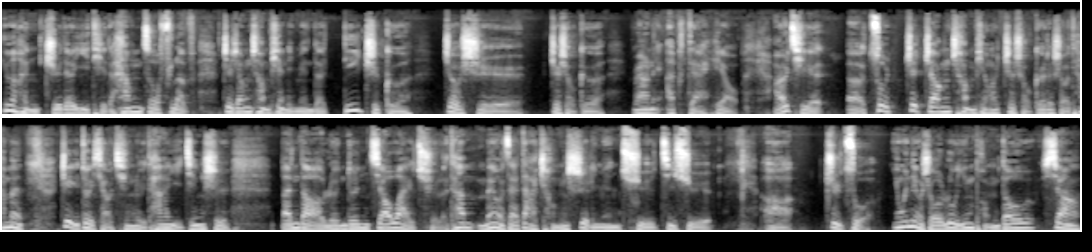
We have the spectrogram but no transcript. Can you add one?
因为很值得一提的《Hounds of Love》这张唱片里面的第一支歌就是这首歌《Running Up That Hill》，而且呃，做这张唱片和这首歌的时候，他们这一对小情侣他已经是搬到伦敦郊外去了，他没有在大城市里面去继续啊、制作。因为那个时候录音棚都像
